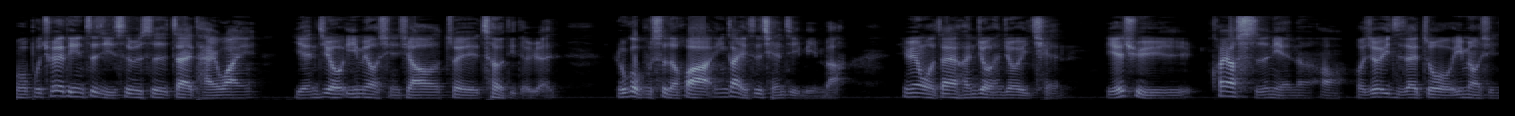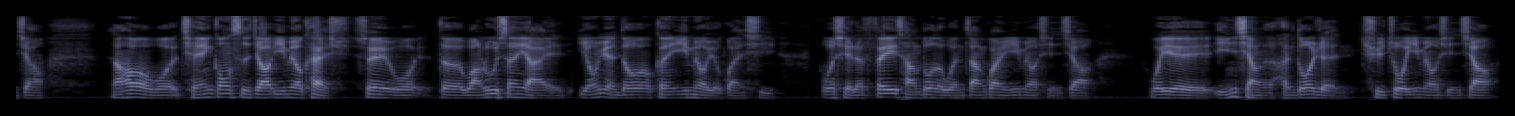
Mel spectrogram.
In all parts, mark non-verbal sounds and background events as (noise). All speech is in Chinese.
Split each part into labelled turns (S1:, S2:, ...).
S1: 我不确定自己是不是在台湾研究 email 行销最彻底的人。如果不是的话，应该也是前几名吧。因为我在很久很久以前，也许快要十年了哦，我就一直在做 email 行销。然后我前一公司叫 Email Cash，所以我的网络生涯永远都跟 email 有关系。我写了非常多的文章关于 email 行销，我也影响了很多人去做 email 行销。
